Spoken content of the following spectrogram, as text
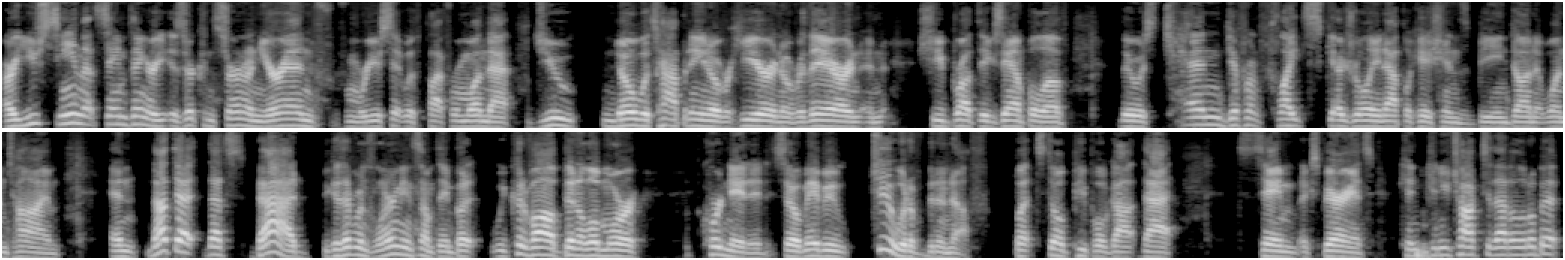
Are you seeing that same thing, or is there concern on your end from where you sit with Platform One that do you know what's happening over here and over there. And, and she brought the example of there was 10 different flight scheduling applications being done at one time. And not that that's bad because everyone's learning something, but we could have all been a little more coordinated. So maybe two would have been enough, but still people got that same experience. Can can you talk to that a little bit?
